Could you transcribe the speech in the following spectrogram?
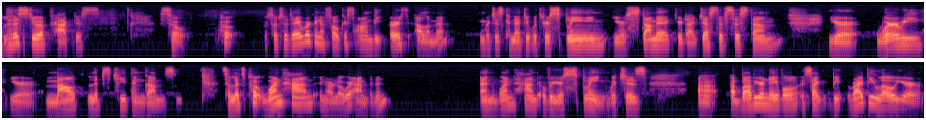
let us do a practice. So, so today we're going to focus on the earth element, which is connected with your spleen, your stomach, your digestive system, your worry, your mouth, lips, teeth, and gums. So let's put one hand in our lower abdomen and one hand over your spleen, which is uh, above your navel. It's like be, right below your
